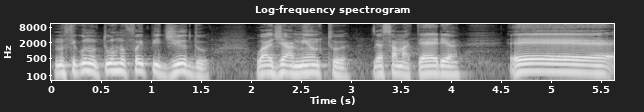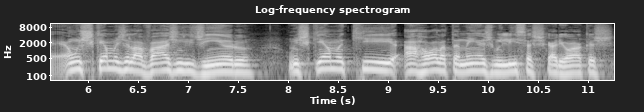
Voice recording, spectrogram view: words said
No segundo turno foi pedido o adiamento dessa matéria. É, é um esquema de lavagem de dinheiro, um esquema que arrola também as milícias cariocas,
